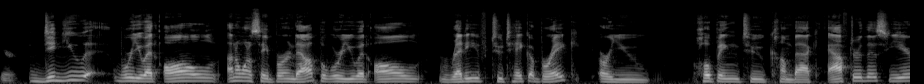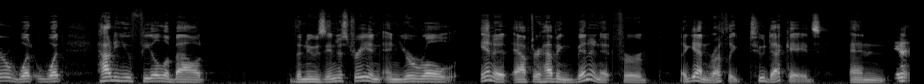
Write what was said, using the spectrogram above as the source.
Yeah. Did you were you at all? I don't want to say burned out, but were you at all ready to take a break? Are you hoping to come back after this year? What what? How do you feel about the news industry and, and your role in it after having been in it for again roughly two decades and yeah.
